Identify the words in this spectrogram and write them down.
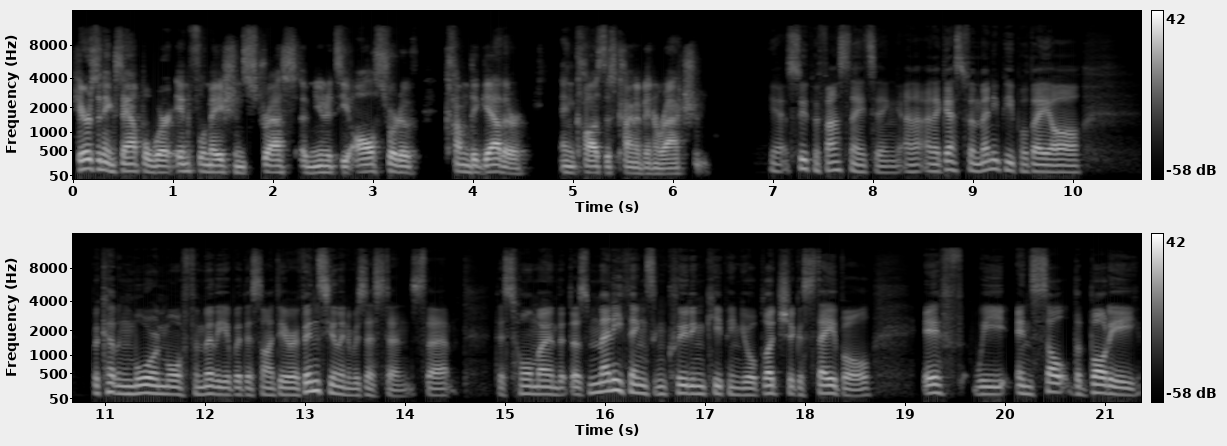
here's an example where inflammation, stress, immunity all sort of come together and cause this kind of interaction. Yeah, super fascinating. And, and I guess for many people, they are becoming more and more familiar with this idea of insulin resistance that this hormone that does many things, including keeping your blood sugar stable, if we insult the body,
